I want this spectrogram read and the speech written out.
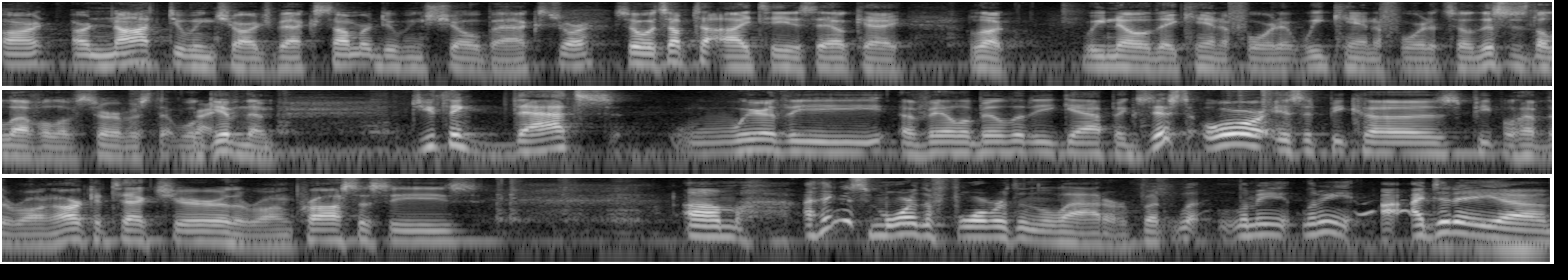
aren't, are not doing chargebacks, some are doing showbacks. Sure. So it's up to IT to say, okay, look, we know they can't afford it, we can't afford it, so this is the level of service that we'll right. give them. Do you think that's where the availability gap exists, or is it because people have the wrong architecture, the wrong processes? Um, I think it's more the former than the latter, but let, let me, let me, I, did a, uh,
